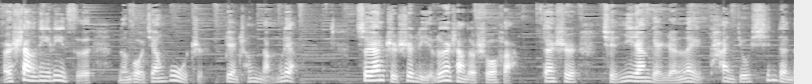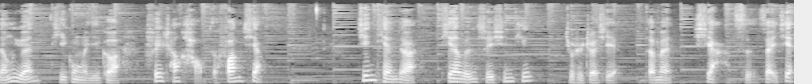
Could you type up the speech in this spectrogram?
而上帝粒子能够将物质变成能量，虽然只是理论上的说法。但是却依然给人类探究新的能源提供了一个非常好的方向。今天的天文随心听就是这些，咱们下次再见。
